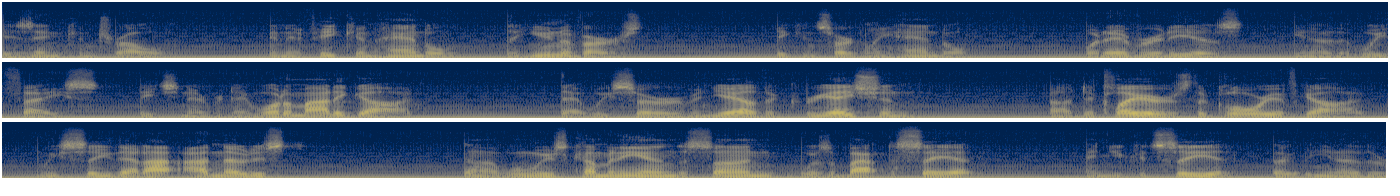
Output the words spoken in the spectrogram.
is in control. And if He can handle the universe, He can certainly handle whatever it is, you know, that we face each and every day. What a mighty God that we serve. And yeah, the creation uh, declares the glory of God. We see that. I, I noticed uh, when we was coming in, the sun was about to set, and you could see it. Uh, you know, the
